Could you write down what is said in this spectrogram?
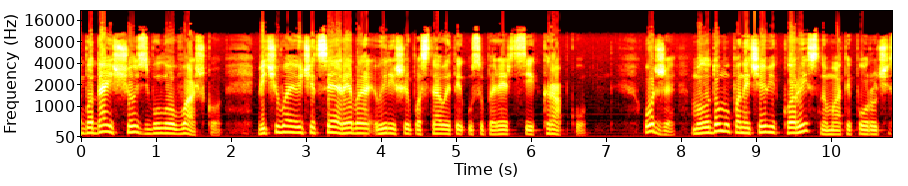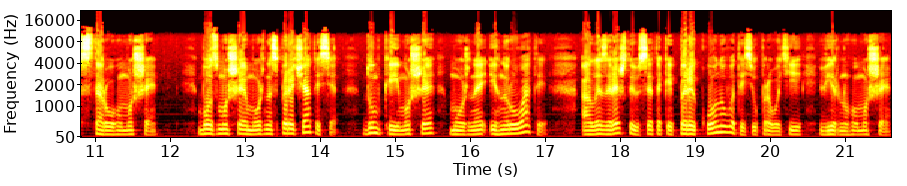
бодай щось було важко. Відчуваючи це, Реба вирішив поставити у суперечці крапку. Отже, молодому паничеві корисно мати поруч старого Моше, бо з Моше можна сперечатися, думки Моше можна ігнорувати, але зрештою все-таки переконуватись у правоті вірного Моше.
